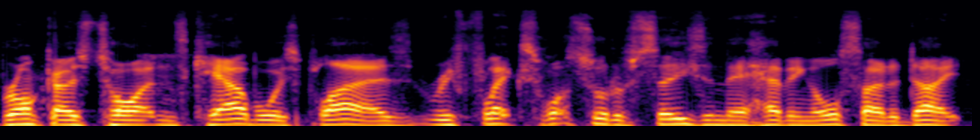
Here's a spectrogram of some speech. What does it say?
Broncos, Titans, Cowboys players, reflects what sort of season they're having also to date.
